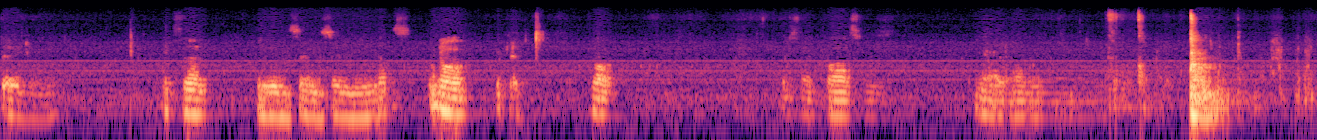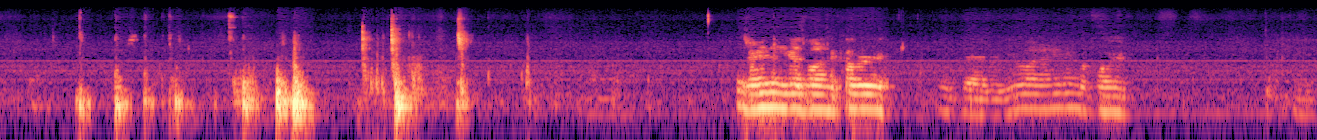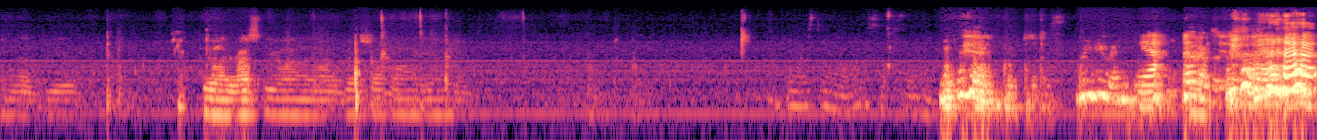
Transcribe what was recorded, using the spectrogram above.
that? You didn't send us any emails? No, okay, no. It's yeah. Is there anything you guys wanted to cover with the review on anything before? Anything that you feeling rusty on, or wanna brush up on again? Review anything. Yeah. Right.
